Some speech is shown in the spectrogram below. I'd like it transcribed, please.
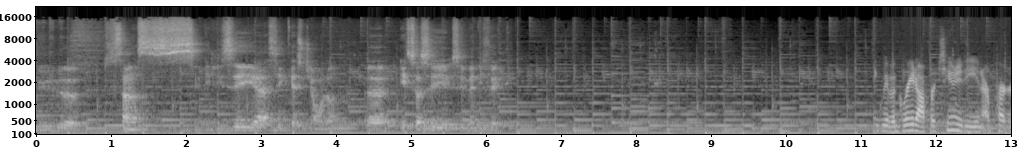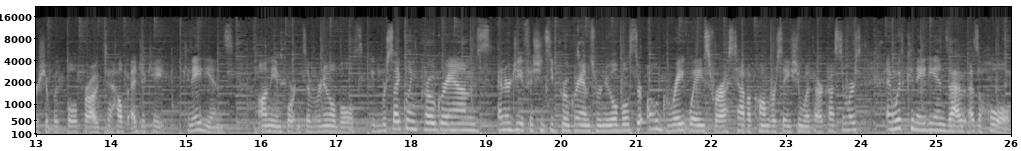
plus euh, sensibilisée à ces questions-là. Euh, et ça, c'est magnifique. I think we have a great opportunity in our partnership with Bullfrog to help educate Canadians on the importance of renewables. Recycling programs, energy efficiency programs, renewables, they're all great ways for us to have a conversation with our customers and with Canadians as, as a whole.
